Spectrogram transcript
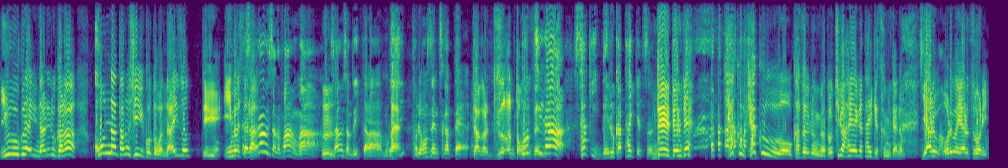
い。いうぐらいになれるからこんな楽しいことはないぞって言いましたら坂口さんのファンは、うん。坂口さんと行ったら、もうはいしっぽり温泉使って、だからずーっとどっ温泉ちが先出るか対決。で出るで100 100を数えるんがどっちが早いか対決みたいな やる。俺はやるつもり。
